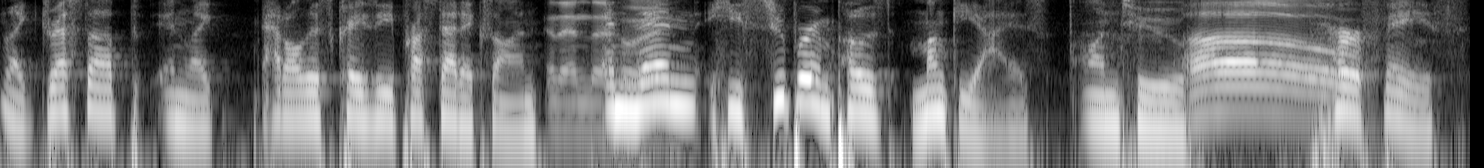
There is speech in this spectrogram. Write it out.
like dressed up and like had all this crazy prosthetics on, And then the and hood. then he superimposed monkey eyes onto oh, her face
